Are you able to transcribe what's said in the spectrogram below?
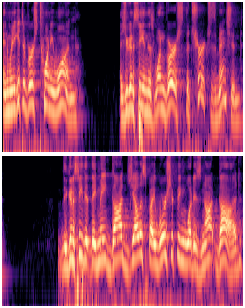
And when you get to verse 21, as you're going to see in this one verse, the church is mentioned. You're going to see that they made God jealous by worshiping what is not God.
